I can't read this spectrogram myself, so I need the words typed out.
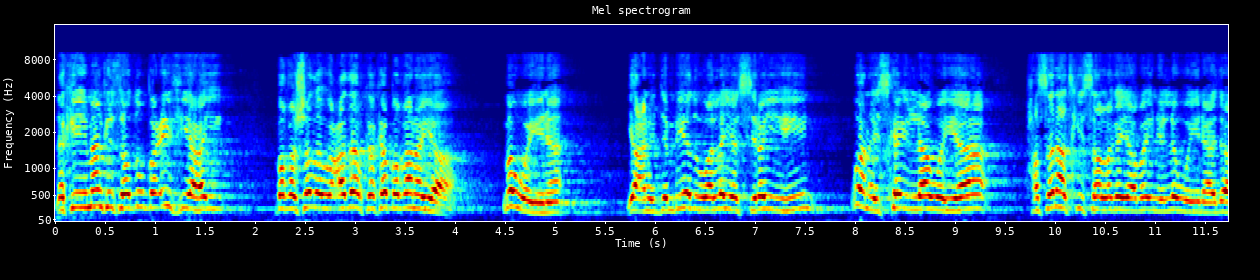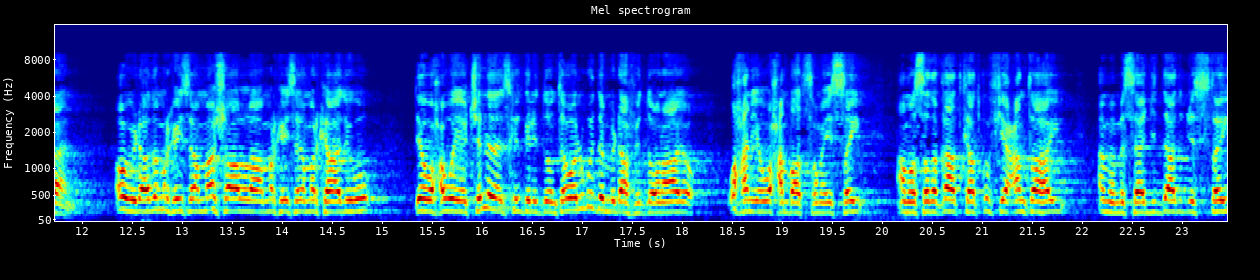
Laakiin iimaankiisu hadduu daciif yahay baqashada uu cadaabka ka baqanayaa ma weyna. Yacni dembiyadu waa la yasiran yihiin waana iska ilaawayaa xasanaadkiisaa laga yaaba inay la weynaadaan. Ou yidhahdo markaysaga maasha allah markaysaga markaa adigu. Dee waxa weeye jannada iska geli doontaa waa lagu dembi dhaafi doonaayo. Waxan iyo waxan baad samaysay ama sadaqaadkaad ku fiican tahay ama masaajidaad dhistay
